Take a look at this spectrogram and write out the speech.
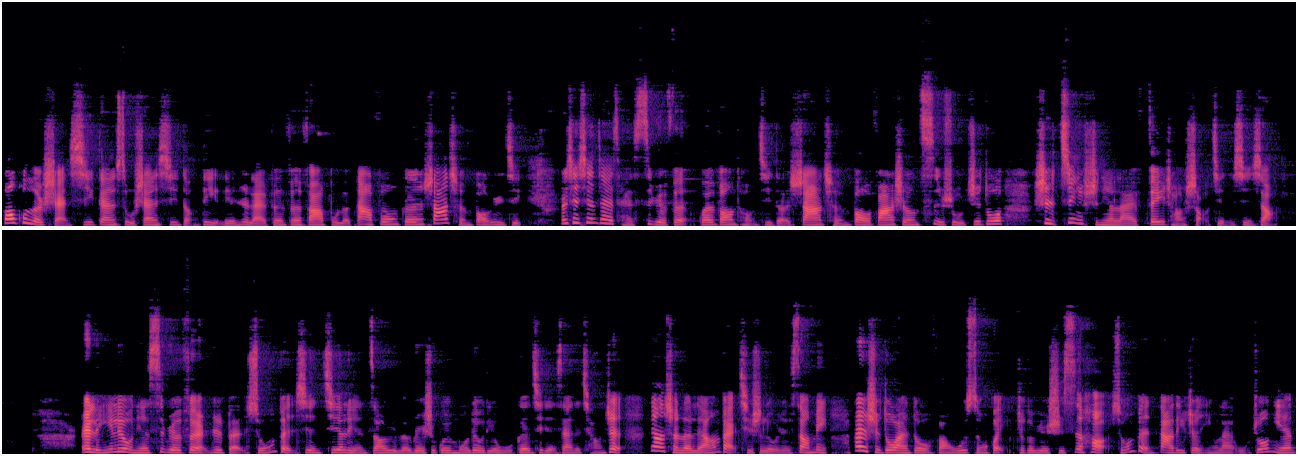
包括了陕西、甘肃、山西等地，连日来纷纷发布了大风跟沙尘暴预警。而且现在才四月份，官方统计的沙尘暴发生次数之多，是近十年来非常少见的现象。二零一六年四月份，日本熊本县接连遭遇了瑞士规模六点五跟七点三的强震，酿成了两百七十六人丧命，二十多万栋房屋损毁。这个月十四号，熊本大地震迎来五周年，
